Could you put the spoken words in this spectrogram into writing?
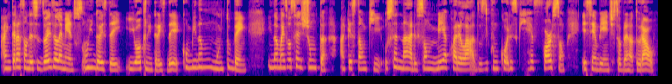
A interação desses dois elementos, um em 2D e outro em 3D, combina muito bem. Ainda mais você junta a questão que os cenários são meio aquarelados e com cores que reforçam esse ambiente sobrenatural.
